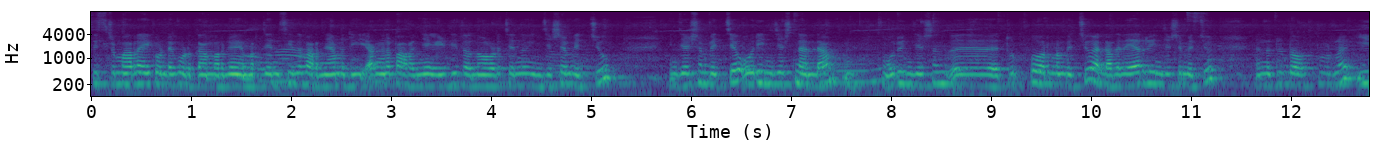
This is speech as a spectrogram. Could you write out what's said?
സിസ്റ്റർമാരുടെ കൈ കൊണ്ടേ കൊടുക്കാൻ പറഞ്ഞു. എമർജൻസി എന്ന് പറഞ്ഞാൽ മതി. അങ്ങനെ പറഞ്ഞ് എഴുതി തന്നു. അവിടെ ചെന്ന് ഇഞ്ചക്ഷൻ വെച്ചു. ഇഞ്ചക്ഷൻ വെച്ച് ഒരു ഇഞ്ചക്ഷൻ അല്ല ഒരു ഇഞ്ചക്ഷൻ ട്രിപ്പ് ഒരെണ്ണം വെച്ചു. അല്ലാതെ വേറൊരു ഇഞ്ചക്ഷൻ വെച്ചു. എന്നിട്ട് ഡോക്ടർ പറഞ്ഞു ഈ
